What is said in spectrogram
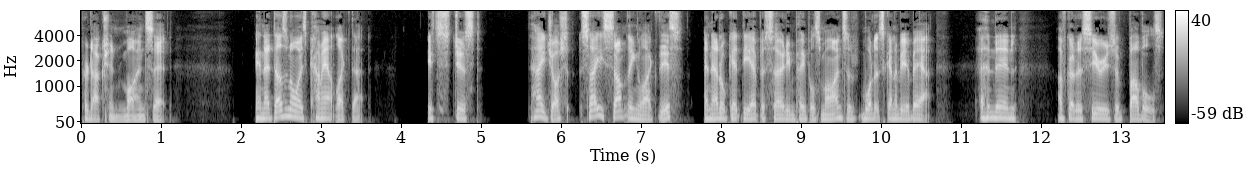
production mindset. And it doesn't always come out like that. It's just, hey, Josh, say something like this, and that'll get the episode in people's minds of what it's going to be about. And then I've got a series of bubbles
